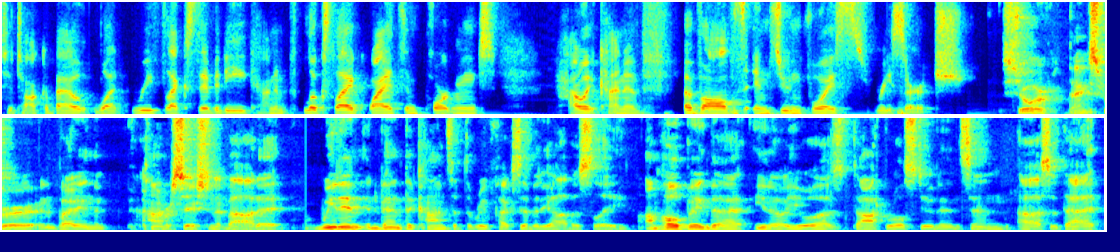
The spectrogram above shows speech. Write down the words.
to talk about what reflexivity kind of looks like, why it's important, how it kind of evolves in student voice research? Sure. Thanks for inviting the conversation about it. We didn't invent the concept of reflexivity, obviously. I'm hoping that, you know, you as doctoral students and us at that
